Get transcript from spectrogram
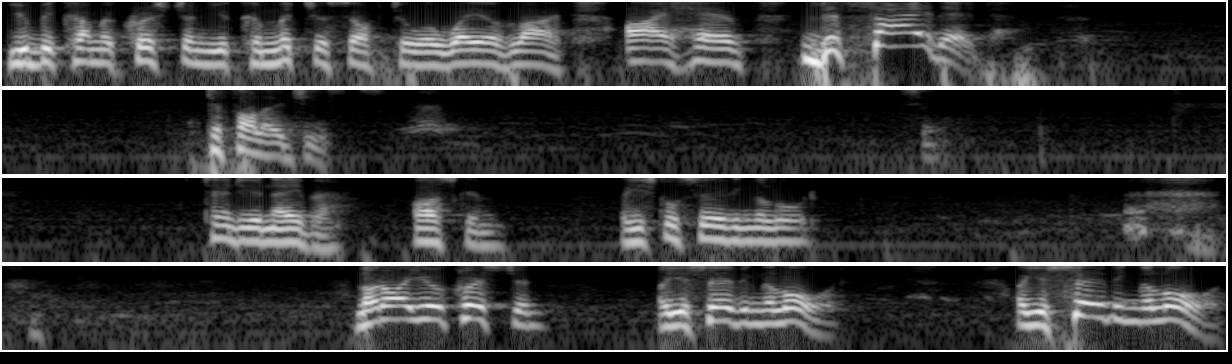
You become a Christian, you commit yourself to a way of life. I have decided to follow Jesus. See? Turn to your neighbor, ask him, Are you still serving the Lord? Not are you a Christian? Are you serving the Lord? Are you serving the Lord?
